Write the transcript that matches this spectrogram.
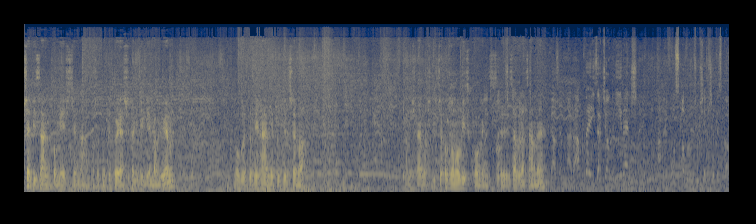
przepisami po mieście, no może to tylko ja się tak dziwnie bawiłem. W ogóle to wjechałem nie tu gdzie trzeba. Pomyślałem oczywiście o złomowisku, więc y, zawracamy. Gazem na rampę i zaciągnij ręczny, aby wóz obrócił się przy wyskoku.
